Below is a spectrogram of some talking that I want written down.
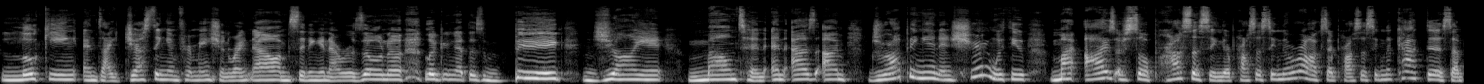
looking and digesting information. Right now, I'm sitting in Arizona looking at this big, giant mountain. And as I'm dropping in and sharing with you, my eyes are still processing. They're processing the rocks, they're processing the cactus. I'm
